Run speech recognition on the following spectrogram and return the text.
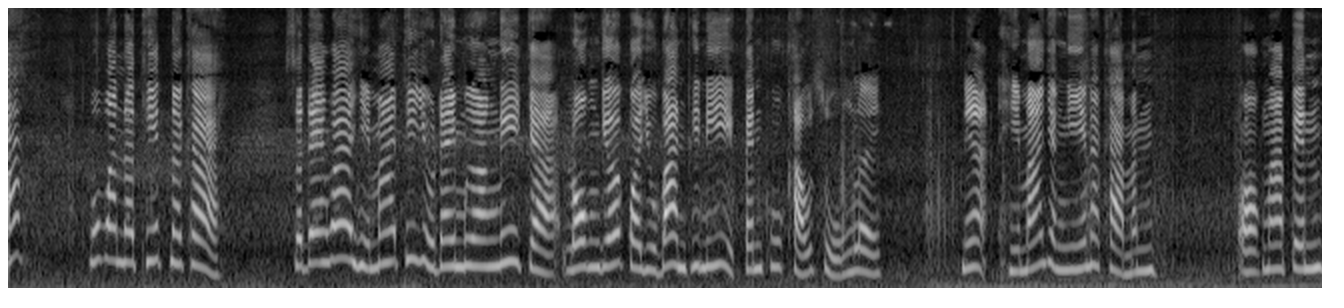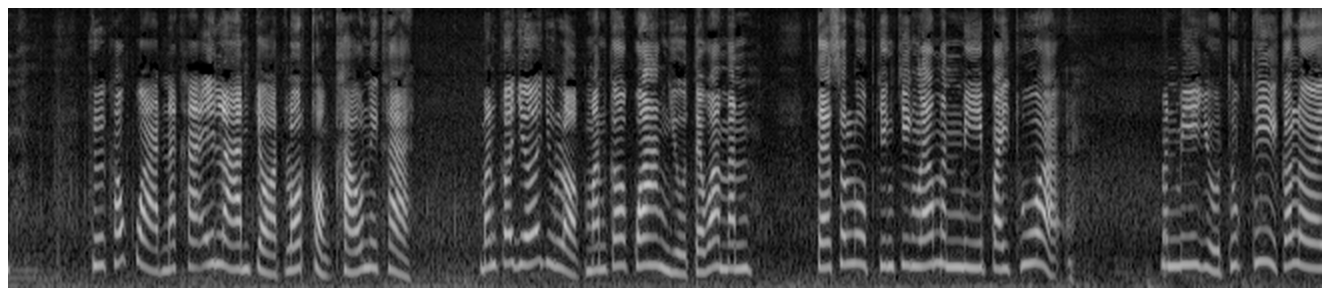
ะ เมื่อวันอาทิตย์นะคะ แสดงว่าหิมะที่อยู่ในเมืองนี่จะลงเยอะกว่าอยู่บ้านพี่นี้อีกเป็นภูเขาสูงเลย เนี่ยหิมะอย่างนี้นะคะมันออกมาเป็นคือเขากวาดนะคะไอ้ลานจอดรถของเขานี่ค่ะ มันก็เยอะอยู่หรอกมันก็กว้างอยู่ แต่ว่ามันแต่สรุปจริง ๆ แล้วมันมีไปทั่ว มันมีอยู่ทุกที่ก็เลย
